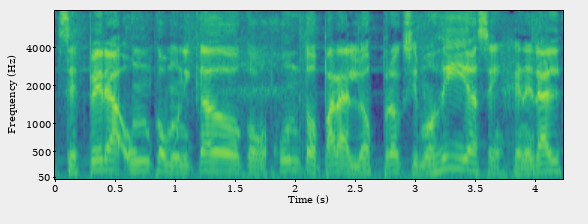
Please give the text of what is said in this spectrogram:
se espera un comunicado conjunto para los próximos días. En general,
